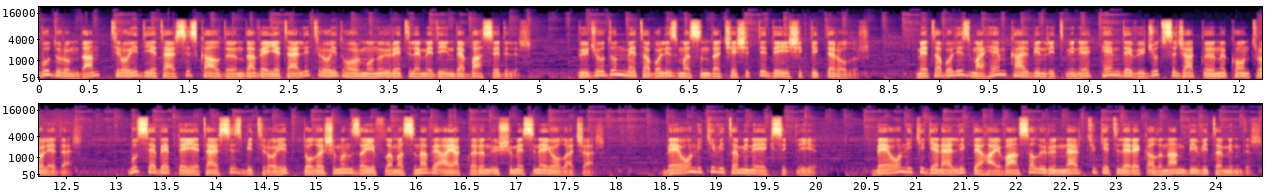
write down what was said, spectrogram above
Bu durumdan, tiroid yetersiz kaldığında ve yeterli tiroid hormonu üretilemediğinde bahsedilir. Vücudun metabolizmasında çeşitli değişiklikler olur. Metabolizma hem kalbin ritmini hem de vücut sıcaklığını kontrol eder. Bu sebeple yetersiz bir tiroid, dolaşımın zayıflamasına ve ayakların üşümesine yol açar. B12 vitamini eksikliği. B12 genellikle hayvansal ürünler tüketilerek alınan bir vitamindir.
